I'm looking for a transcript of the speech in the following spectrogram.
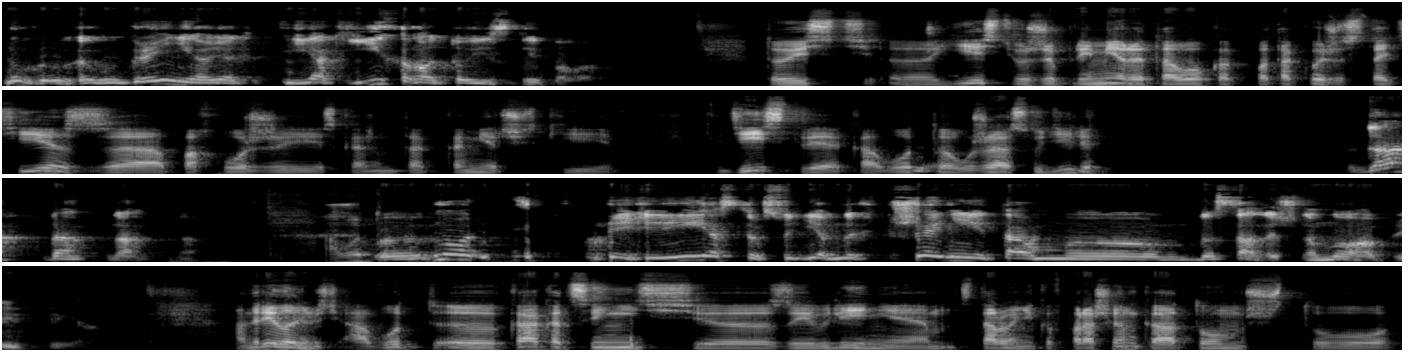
Ну, как в Украине говорят, як їхала, то и здыбала. То есть э, есть уже примеры того, как по такой же статье за похожие, скажем так, коммерческие действия кого-то уже осудили? Да, да, да. да. А вот... Э, ну, смотрите, реестр судебных решений, там э, достаточно много примеров. Андрей Владимирович, а вот э, как оценить э, заявление сторонников Порошенко о том, что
